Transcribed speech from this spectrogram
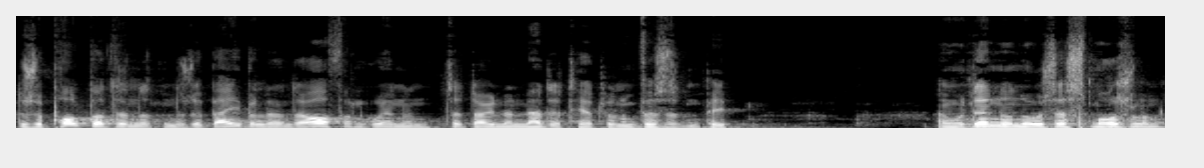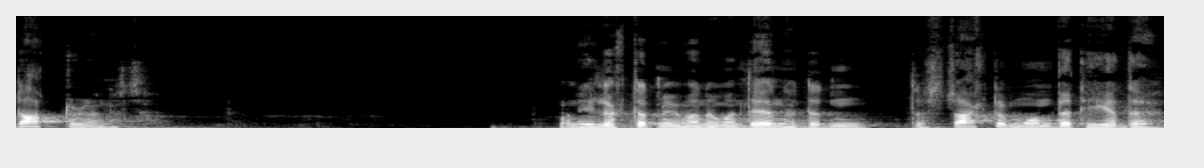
There's a pulpit in it, and there's a Bible, and I often go in and sit down and meditate when I'm visiting people. And went in, and there was this Muslim doctor in it. When he looked at me when I went in, it didn't distract him one bit. He had the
